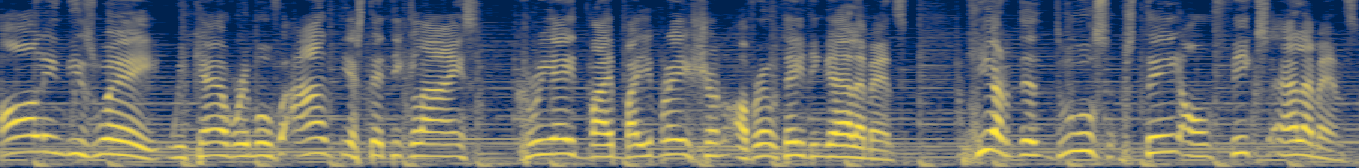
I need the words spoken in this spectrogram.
All in this way we can remove anti-aesthetic lines created by vibration of rotating elements. Here the tools stay on fixed elements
